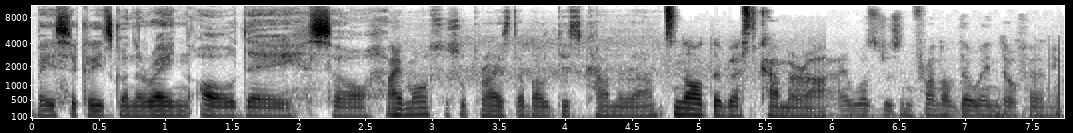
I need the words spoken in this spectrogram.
Basically, it's gonna rain all day, so I'm also surprised about this camera. It's not the best camera. I was just in front of the window filming.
